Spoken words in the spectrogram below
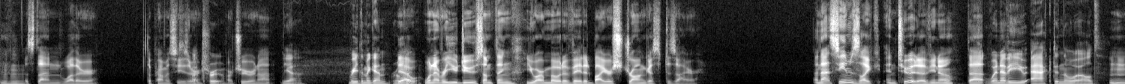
Mm-hmm. It's then whether the premises Are are, true. are true or not. Yeah. Read them again. Real yeah. quick. Whenever you do something, you are motivated by your strongest desire. And that seems like intuitive, you know, that Whenever you act in the world, Mm-hmm.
